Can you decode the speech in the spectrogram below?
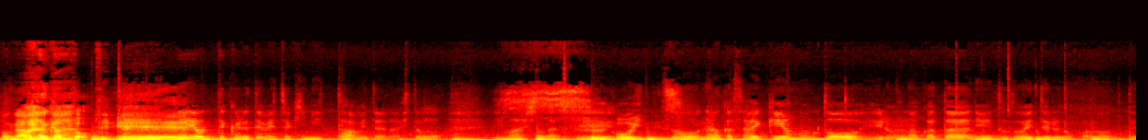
小川あがったと。でへ寄ってくれてめっちゃ気に入ったみたいな人もいましたしすごいね。そうれなんか最近本当いろんな方に届いてるのかなって、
